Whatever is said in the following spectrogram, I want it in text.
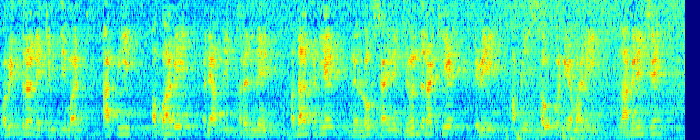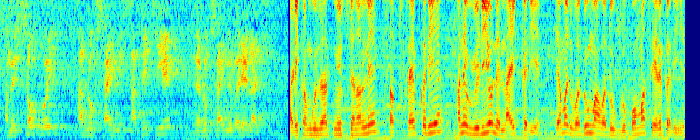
પવિત્ર અને કિંમતી મઠ આપી, અપાવી અને આપણી ફરજને અદા કરીએ અને લોકશાહીને જીવંત રાખીએ એવી આપણી સૌ કોઈની અમારી લાગણી છે. અમે સૌ કોઈ આ લોકશાહીની સાથે છીએ અને લોકશાહીને ભરેલા છીએ. અડીખમ ગુજરાત ન્યૂઝ ચેનલને સબસ્ક્રાઇબ કરીએ અને વિડીયોને લાઇક કરીએ. તેમજ વધુમાં વધુ ગ્રુપોમાં શેર કરીએ.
